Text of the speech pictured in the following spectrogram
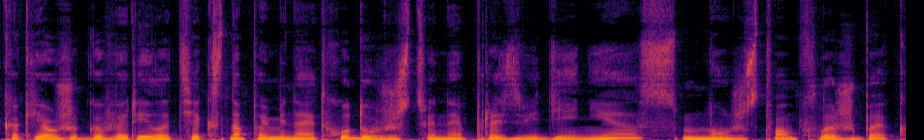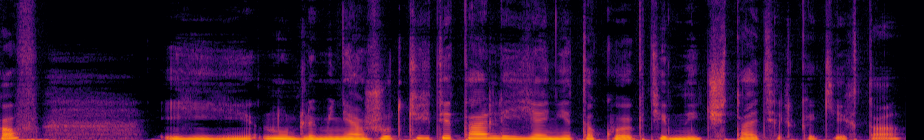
Как я уже говорила, текст напоминает художественное произведение с множеством флешбеков. И ну, для меня жутких деталей я не такой активный читатель каких-то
